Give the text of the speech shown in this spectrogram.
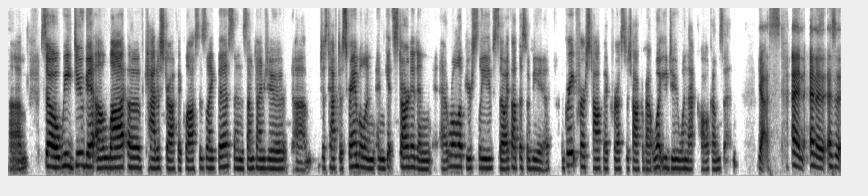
Um, so we do get a lot of catastrophic losses like this. And sometimes you um, just have to scramble and, and get started and uh, roll up your sleeves. So I thought this would be a, a great first topic for us to talk about what you do when that call comes in. Yes, and and a, as a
